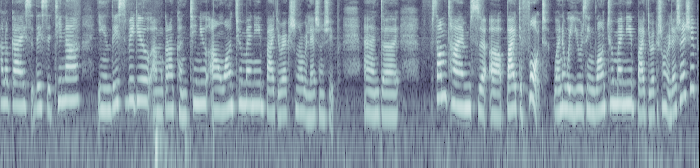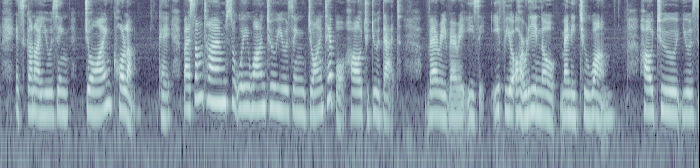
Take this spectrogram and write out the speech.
Hello guys, this is Tina. In this video, I'm gonna continue on one-to-many bidirectional relationship. And uh, sometimes uh, by default, when we're using one-to-many bidirectional relationship, it's gonna using join column. Okay, but sometimes we want to using join table. How to do that? Very, very easy. If you already know many to one how to use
